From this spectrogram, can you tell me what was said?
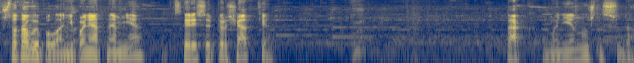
Что-то выпало, непонятное мне. Скорее всего, перчатки. Так, мне нужно сюда.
